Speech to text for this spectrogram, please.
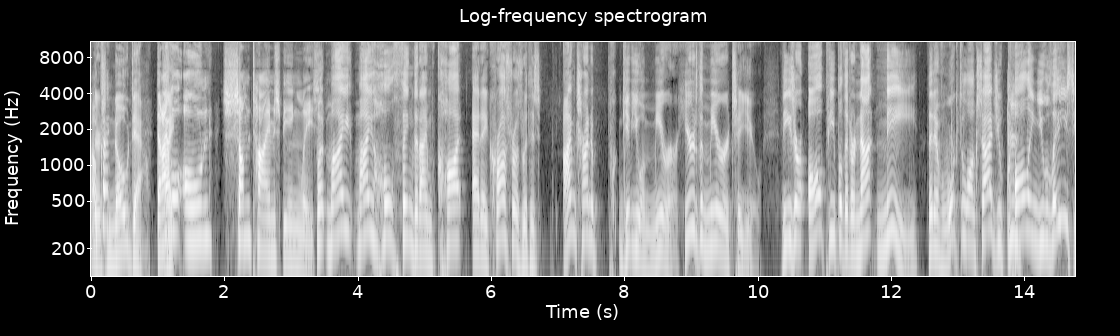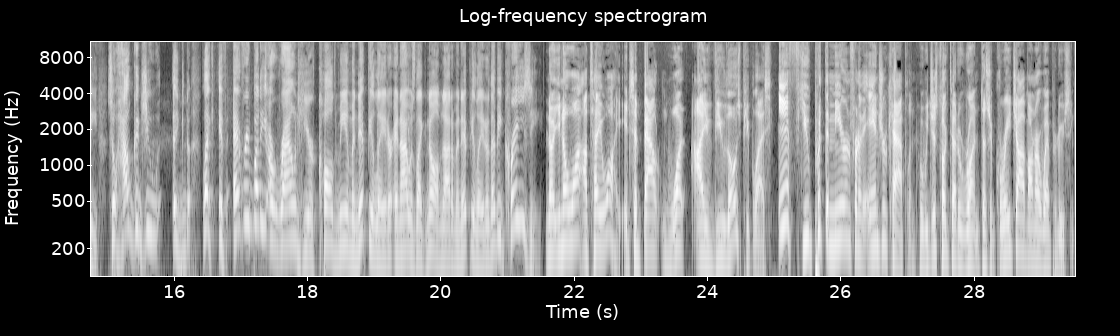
There's no doubt. then I, will own sometimes being lazy. But my my whole thing that I'm caught at a crossroads with is I'm trying to p- give you a mirror. Here's the mirror to you. These are all people that are not me that have worked alongside you mm. calling you lazy. So how could you like if everybody around here called me a manipulator and I was like, "No, I'm not a manipulator." That'd be crazy. no, you know what? I'll tell you why. It's about what I view those people as. If you put the mirror in front of Andrew Kaplan, who we just talked about, who run, does a great job on our web producing,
